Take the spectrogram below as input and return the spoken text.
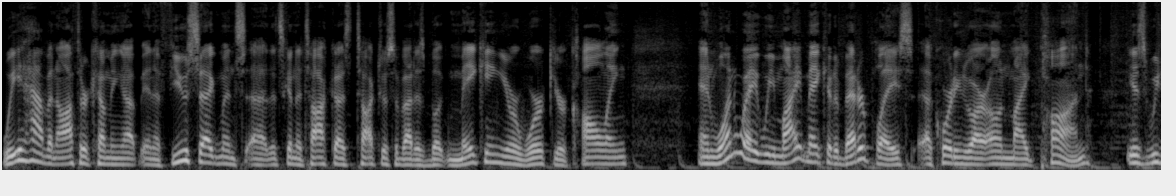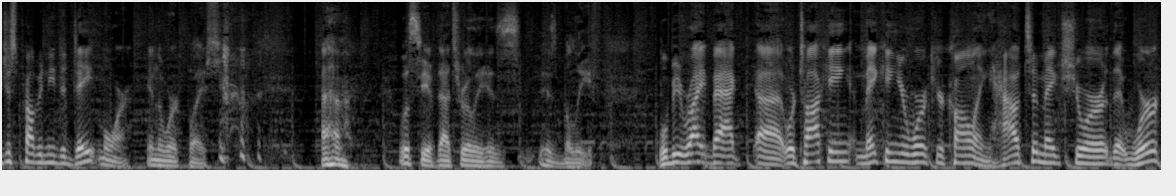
We have an author coming up in a few segments uh, that's going to talk us talk to us about his book, Making Your Work Your Calling. And one way we might make it a better place, according to our own Mike Pond, is we just probably need to date more in the workplace. Uh, we'll see if that's really his his belief. We'll be right back. Uh, we're talking making your work your calling. How to make sure that work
